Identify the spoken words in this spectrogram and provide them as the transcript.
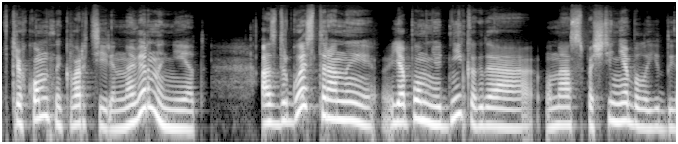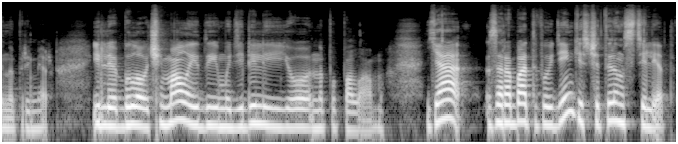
в трехкомнатной квартире? Наверное, нет. А с другой стороны, я помню дни, когда у нас почти не было еды, например, или было очень мало еды, и мы делили ее напополам. Я зарабатываю деньги с 14 лет.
